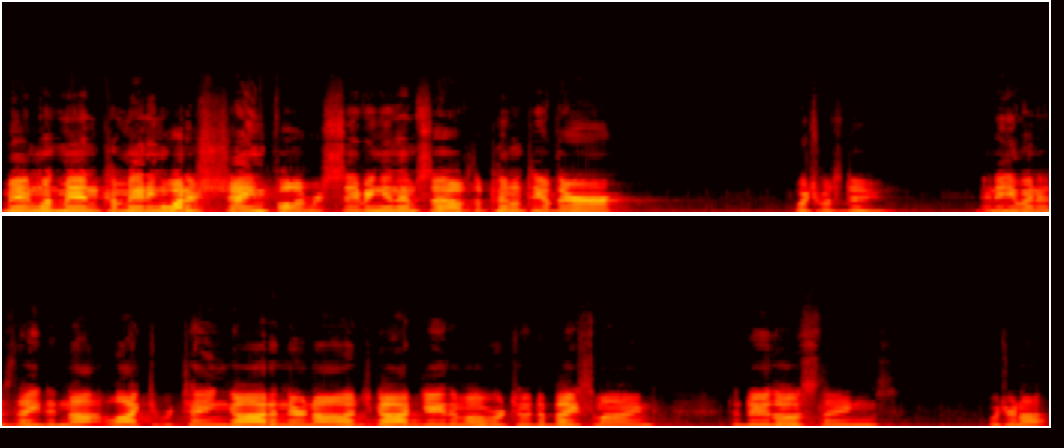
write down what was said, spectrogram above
Men with men, committing what is shameful and receiving in themselves the penalty of their which was due. And even as they did not like to retain God in their knowledge, God gave them over to a debased mind to do those things which are not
